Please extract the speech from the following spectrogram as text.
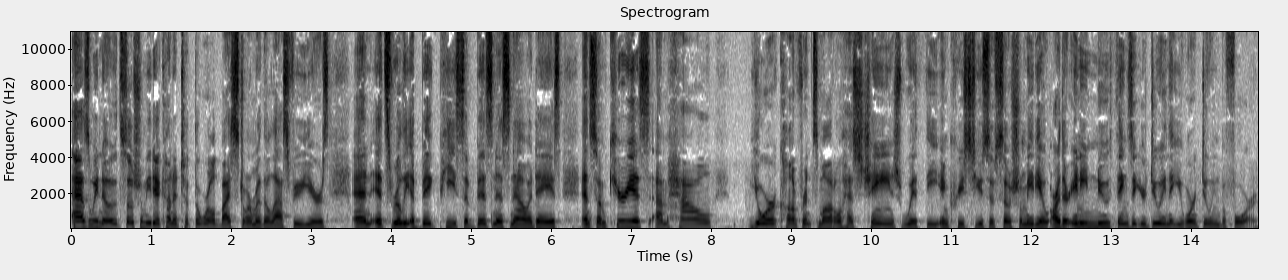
as we know, social media kind of took the world by storm over the last few years, and it's really a big piece of business nowadays. And so I'm curious um, how your conference model has changed with the increased use of social media. Are there any new things that you're doing that you weren't doing before?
